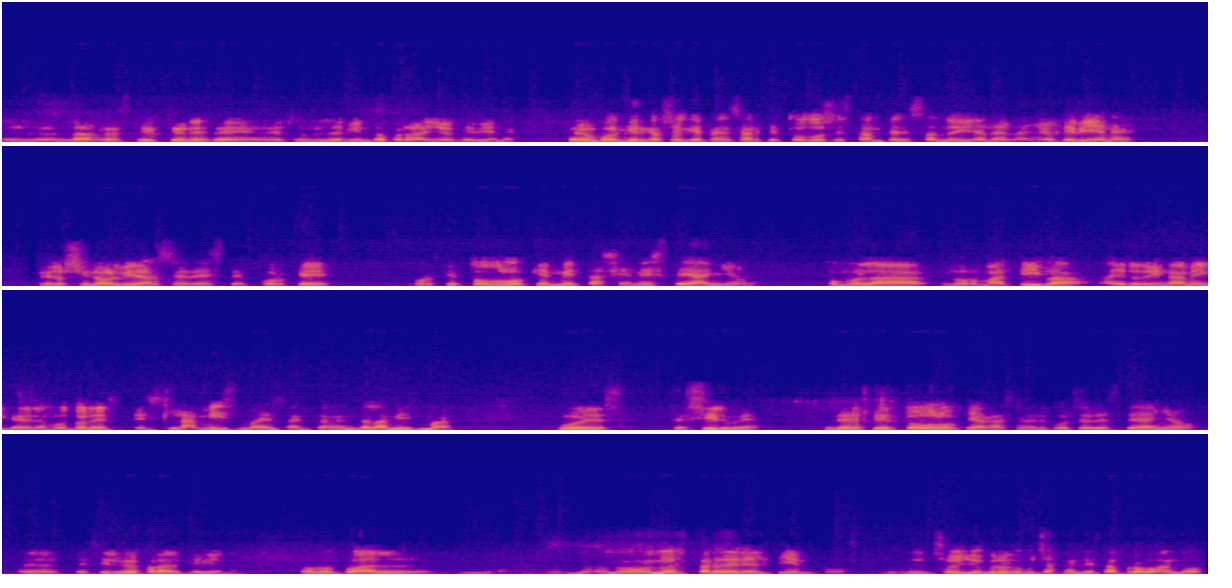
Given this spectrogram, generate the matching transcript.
eh, las restricciones de, de túnel de viento para el año que viene. Pero en cualquier caso hay que pensar que todos están pensando ya en el año que viene, pero sin olvidarse de este. ¿Por qué? Porque todo lo que metas en este año, como la normativa aerodinámica y de motores es la misma, exactamente la misma, pues te sirve. Es decir, todo lo que hagas en el coche de este año eh, te sirve para el que viene. Con lo cual, no, no, es perder el tiempo. De hecho, yo creo que mucha gente está probando,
